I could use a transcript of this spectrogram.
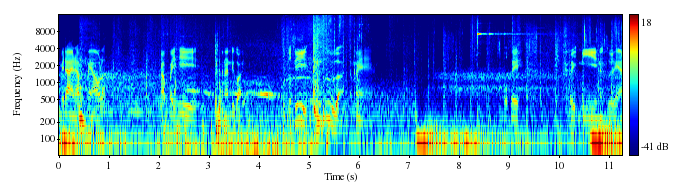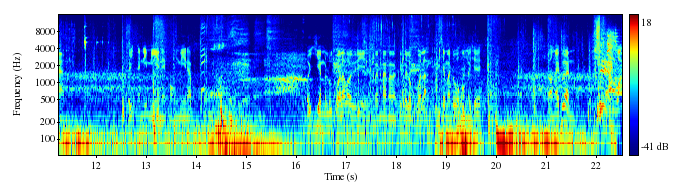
ไม่ได้นะครับ ไม่เอาละ กลับไปที่อันนั้นดีกว่ากุตซี่เอื้อแหมโอเค เฮ้ย มีหนังสือให้อ่าน เฮ้ย อันนี้มีในของมีนะครับ เฮ้ยเยี่ยมันรู้ตัวแล้วว่าเราอยู่นี่ไม่ไม่ไม่พี่ไม่รบกวนละพี่จะมาดูของเฉยว่าไงเพื่อนวะ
